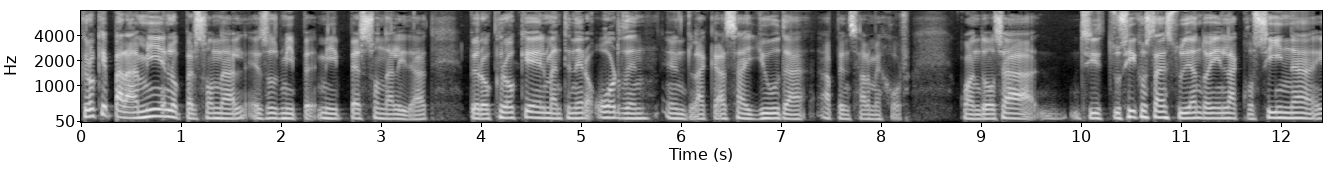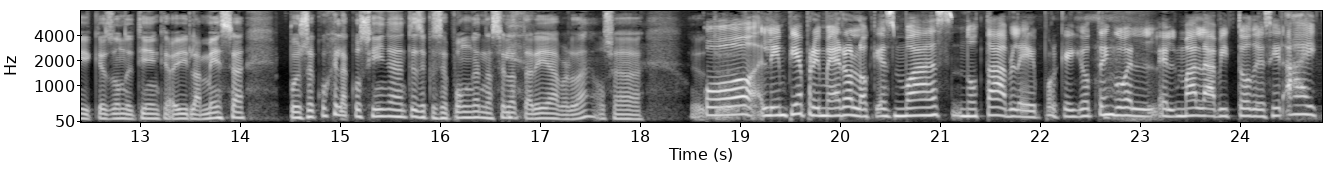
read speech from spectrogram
creo que para mí en lo personal, eso es mi, mi personalidad, pero creo que el mantener orden en la casa ayuda a pensar mejor. Cuando, o sea, si tus hijos están estudiando ahí en la cocina y que es donde tienen que ir la mesa, pues recoge la cocina antes de que se pongan a hacer la tarea, ¿verdad? O sea, o limpia primero lo que es más notable, porque yo tengo el, mal hábito de decir, ay,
